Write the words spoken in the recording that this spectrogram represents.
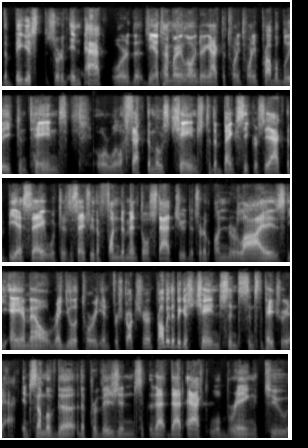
the biggest sort of impact or the, the Anti-Money Laundering Act of 2020 probably contains or will affect the most change to the Bank Secrecy Act, the BSA, which is essentially the fundamental statute that sort of underlies the AML regulatory infrastructure. Probably the biggest change since since the Patriot Act and some of the the provisions that that act will bring to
